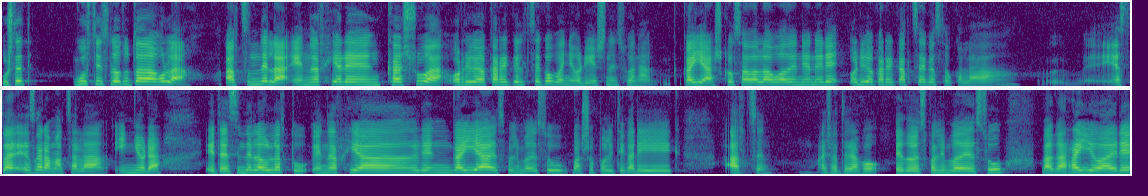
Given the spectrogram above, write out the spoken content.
Ustet guztiz lotuta dagola hartzen dela energiaren kasua horri bakarrik heltzeko, baina hori esan zuena, gaia asko zabalagoa denean ere, hori bakarrik hartzeak ez daukala, ez, da, ez gara matzala inora. Eta ezin dela ulertu energiaren gaia ez balin badezu baso politikarik hartzen, esaterako. Edo ez balin badezu ba, garraioa ere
